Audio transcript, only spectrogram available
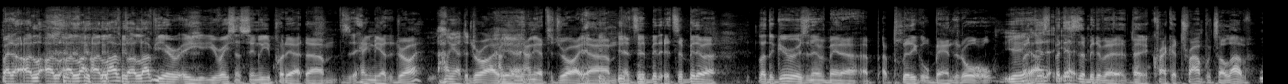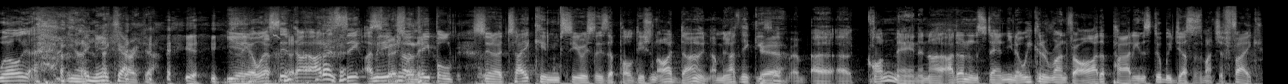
But I, I, I, lo- I love I love your your recent single you put out. Um, is it "Hang Me Out to Dry"? Hung out to dry. Hung, Yeah. hung out to dry. Um, it's a bit. It's a bit of a. Like the Gurus have never been a, a, a political band at all. Yeah, but this, I- but this is a bit of a, a crack at Trump, which I love. Well, you know, In their character. yeah, Yeah, well, that's it. I I don't think. I mean, even though people you know take him seriously as a politician, I don't. I mean, I think he's Yeah. a, a, a con man, and I, I don't understand. You know, he could have run for either party and still be just as much a fake.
